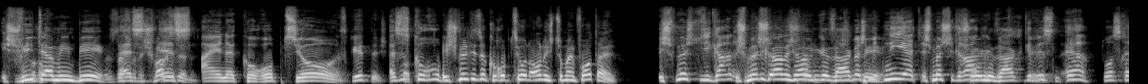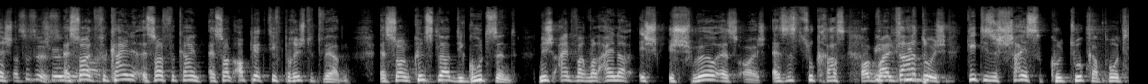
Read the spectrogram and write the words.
Ich Vitamin B. Was ist das für ein es Schwachsinn? ist eine Korruption. Das geht nicht. Es ist korrupt. Ich will diese Korruption auch nicht zu meinem Vorteil. Ich möchte die gar nicht. Ich möchte gar nicht Schön haben. gesagt, Ich möchte mit. Niet, ich möchte gerade Schön mit gesagt, Gewissen. Ja, du hast recht. Das ist es. Es soll für keine, es soll für keinen, es soll objektiv berichtet werden. Es sollen Künstler, die gut sind. Nicht einfach, weil einer, ich, ich schwöre es euch, es ist zu krass. Objektiv- Weil dadurch geht diese scheiße Kultur kaputt,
